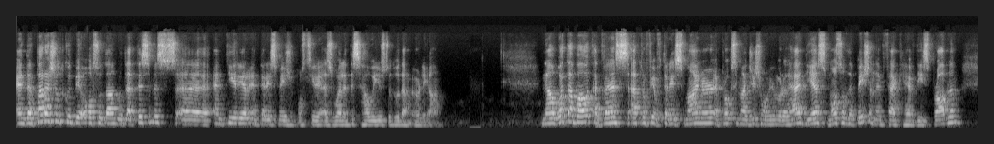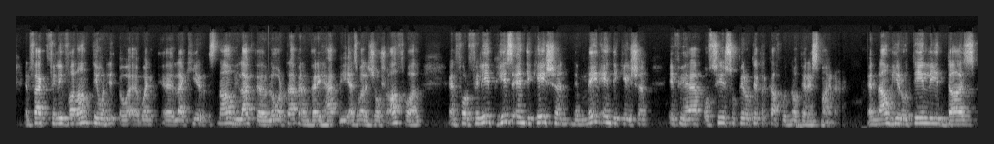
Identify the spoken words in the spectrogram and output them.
And the parachute could be also done with latissimus uh, anterior and teres major posterior as well. And this is how we used to do them early on. Now, what about advanced atrophy of teres minor and proximal migration of humeral head? Yes, most of the patients, in fact, have this problem. In fact, Philippe Valenti, when, he, when uh, like here now, he liked the lower trap, and I'm very happy, as well as George Athwal. And for Philippe, his indication, the main indication, if you have posterior superior rotator cuff with no teres minor. And now he routinely does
